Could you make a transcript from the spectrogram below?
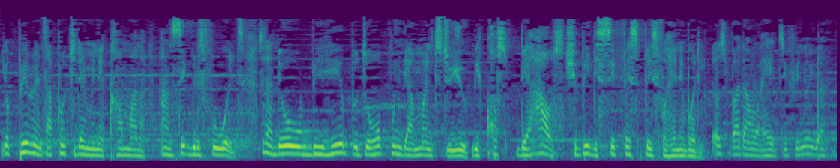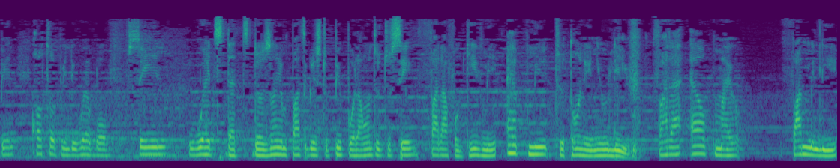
your parents, approach them in a calm manner and say graceful words so that they will be able to open their minds to you because their house should be the safest place for anybody. Just bow down our heads. If you know you have been caught up in the web of saying words that does not impart grace to people, I want you to say, Father, forgive me. Help me to turn a new leaf. Father, help my family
